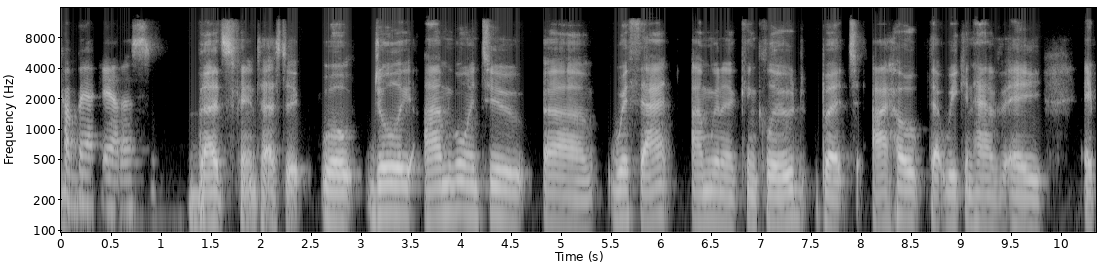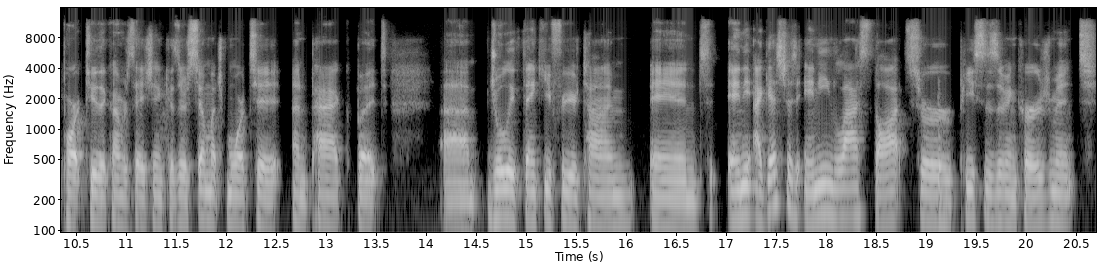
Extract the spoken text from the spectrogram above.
come back at us. That's fantastic. Well, Julie, I'm going to uh, with that. I'm going to conclude, but I hope that we can have a a part two of the conversation because there's so much more to unpack. But um, Julie, thank you for your time and any, I guess, just any last thoughts or pieces of encouragement.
